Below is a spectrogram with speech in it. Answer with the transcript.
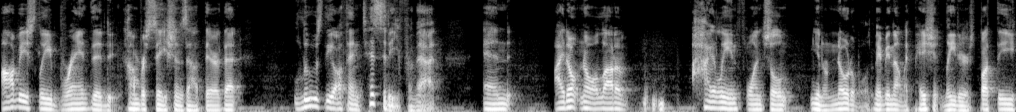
obviously branded conversations out there that lose the authenticity for that. And I don't know a lot of highly influential, you know, notables, maybe not like patient leaders, but the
